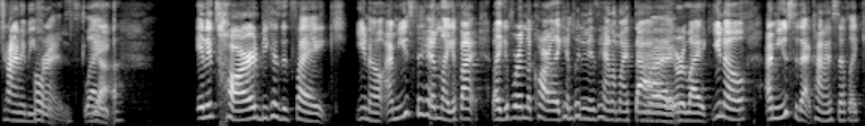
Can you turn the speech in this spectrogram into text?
trying to be Homies. friends. Like, yeah. And it's hard because it's like you know i'm used to him like if i like if we're in the car like him putting his hand on my thigh Right. or like you know i'm used to that kind of stuff like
